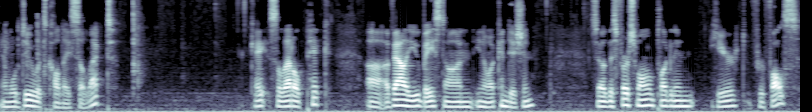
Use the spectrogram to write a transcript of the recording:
and we'll do what's called a select okay so that'll pick uh, a value based on you know a condition so this first one we'll plug it in here for false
